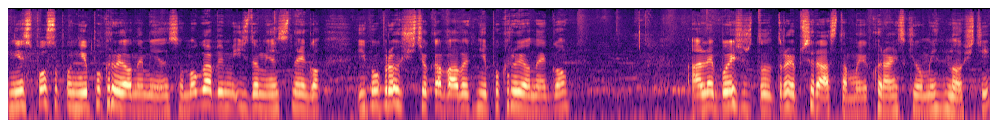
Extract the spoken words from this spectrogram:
nie sposób o niepokrojone mięso. Mogłabym iść do mięsnego i poprosić o kawałek niepokrojonego, ale boję się, że to trochę przerasta moje koreańskie umiejętności.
